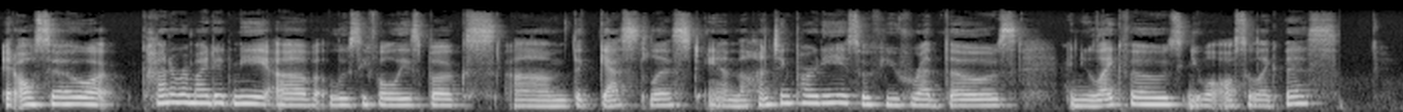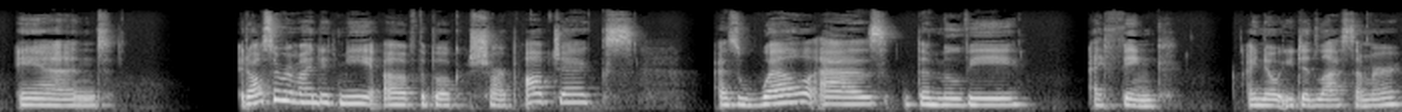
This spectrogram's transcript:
It also kind of reminded me of Lucy Foley's books, um, The Guest List and The Hunting Party. So if you've read those and you like those, you will also like this. And it also reminded me of the book Sharp Objects, as well as the movie, I think, I Know What You Did Last Summer.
